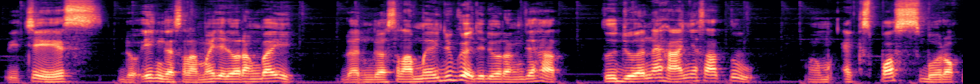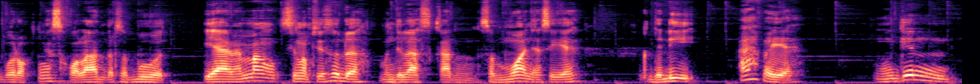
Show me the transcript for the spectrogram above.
which is doi nggak selamanya jadi orang baik. Dan nggak selamanya juga jadi orang jahat. Tujuannya hanya satu mengekspos borok-boroknya sekolahan tersebut. Ya memang sinopsis sudah menjelaskan semuanya sih ya. Jadi apa ya? Mungkin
